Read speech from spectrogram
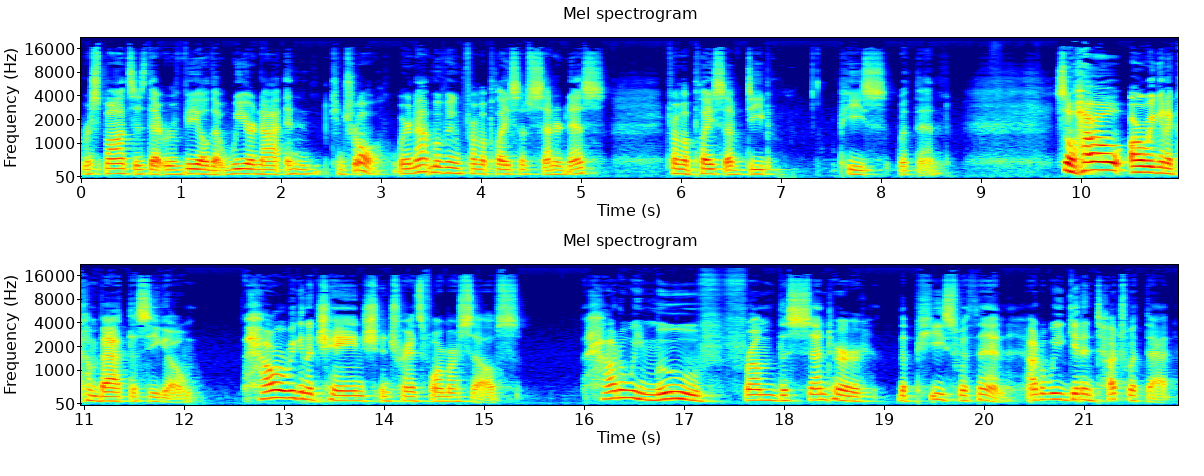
responses that reveal that we are not in control. We're not moving from a place of centeredness, from a place of deep peace within. So, how are we going to combat this ego? How are we going to change and transform ourselves? How do we move from the center, the peace within? How do we get in touch with that?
